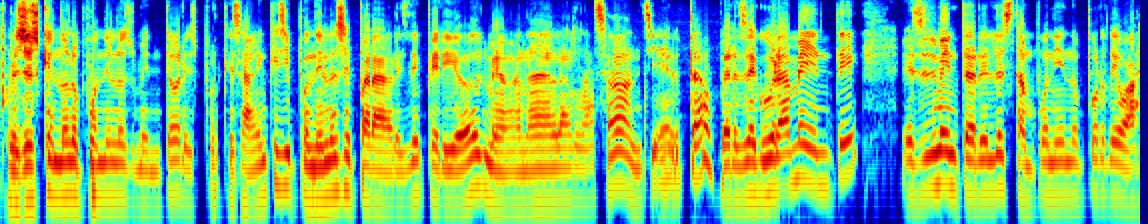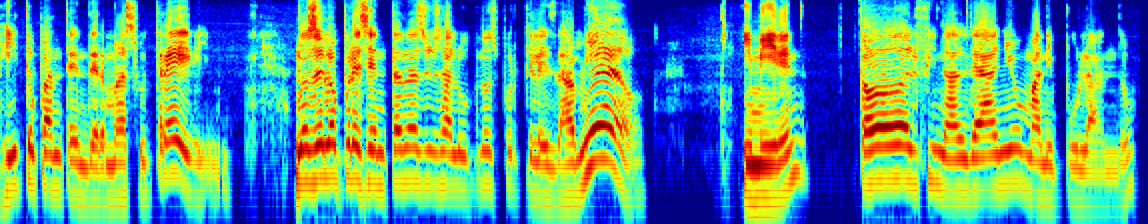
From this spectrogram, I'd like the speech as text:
Por eso es que no lo ponen los mentores, porque saben que si ponen los separadores de periodos me van a dar la razón, ¿cierto? Pero seguramente esos mentores lo están poniendo por debajito para entender más su trading. No se lo presentan a sus alumnos porque les da miedo. Y miren, todo el final de año manipulando.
